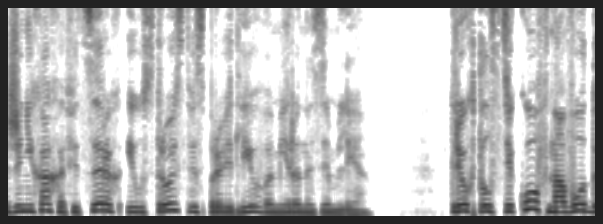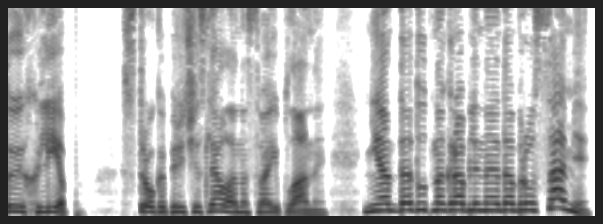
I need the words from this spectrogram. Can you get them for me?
женихах-офицерах и устройстве справедливого мира на земле. «Трех толстяков на воду и хлеб», — строго перечисляла она свои планы. «Не отдадут награбленное добро сами?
